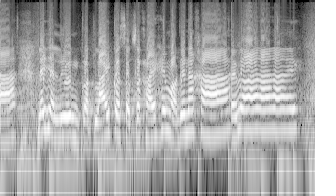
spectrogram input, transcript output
และอย่าลืมกดไลค์กด subscribe ให้หมอด้วยนะคะบ๊ายบาย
